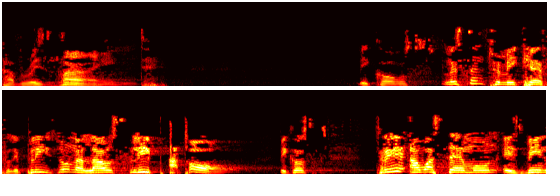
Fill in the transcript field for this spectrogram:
have resigned because, listen to me carefully. Please don't allow sleep at all. Because three hour sermon is being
